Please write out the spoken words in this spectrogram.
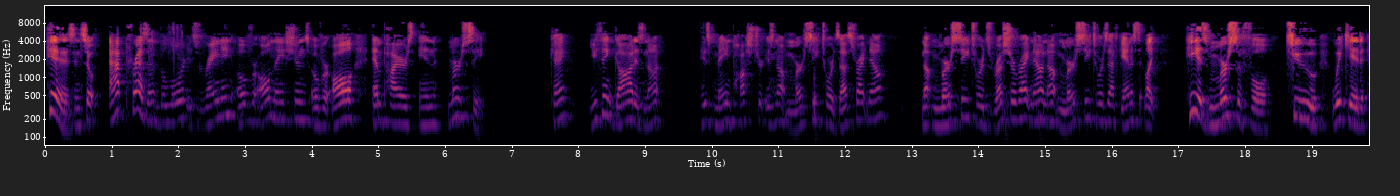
his. And so at present, the Lord is reigning over all nations, over all empires in mercy. Okay? You think God is not, his main posture is not mercy towards us right now? Not mercy towards Russia right now? Not mercy towards Afghanistan? Like, he is merciful to wicked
